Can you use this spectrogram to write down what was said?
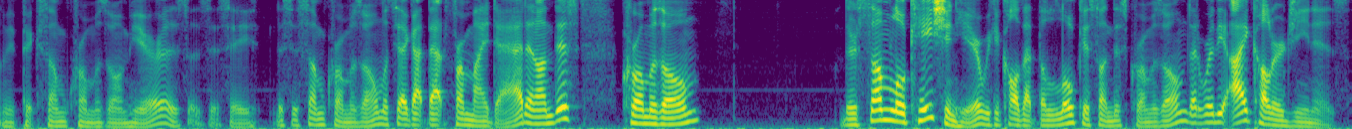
let me pick some chromosome here. This is, a, this is some chromosome. Let's say I got that from my dad. And on this chromosome, there's some location here. We could call that the locus on this chromosome, that where the eye color gene is.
